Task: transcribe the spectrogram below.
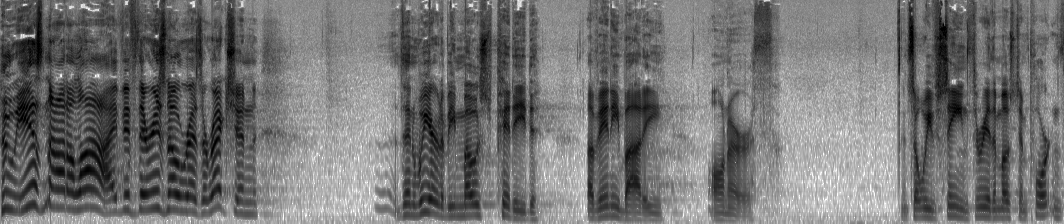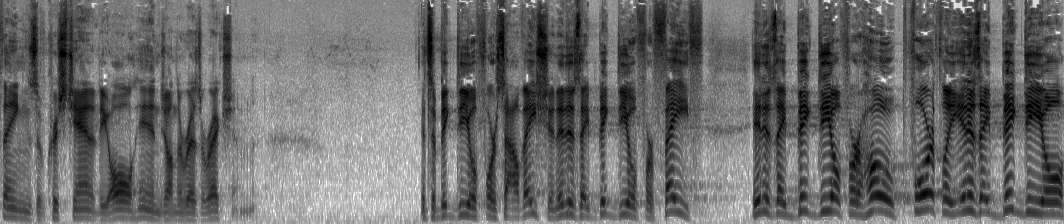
who is not alive, if there is no resurrection, then we are to be most pitied of anybody on earth. And so we've seen three of the most important things of Christianity all hinge on the resurrection. It's a big deal for salvation, it is a big deal for faith, it is a big deal for hope. Fourthly, it is a big deal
